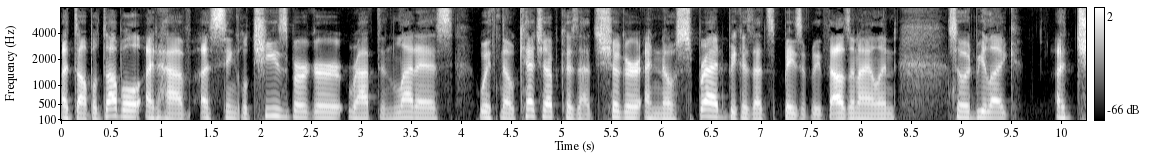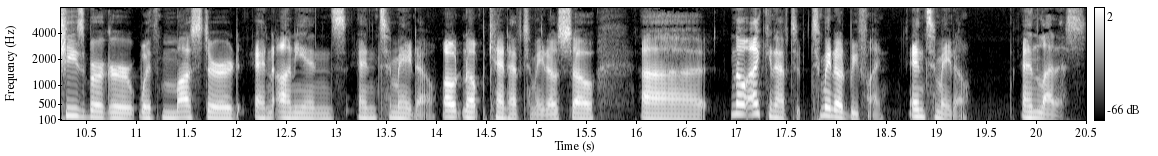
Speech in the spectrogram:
a double double, I'd have a single cheeseburger wrapped in lettuce with no ketchup because that's sugar and no spread because that's basically Thousand Island. So it'd be like a cheeseburger with mustard and onions and tomato. Oh, nope, can't have tomatoes. So, uh, no, I can have t- tomato would be fine and tomato and lettuce.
